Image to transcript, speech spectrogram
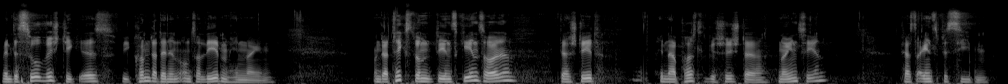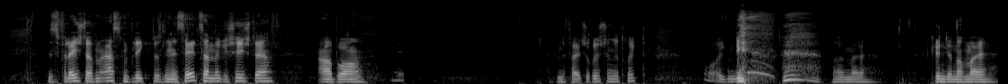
wenn das so wichtig ist, wie kommt er denn in unser Leben hinein? Und der Text, um den es gehen soll, der steht in Apostelgeschichte 19, Vers 1 bis 7. Das ist vielleicht auf den ersten Blick ein bisschen eine seltsame Geschichte, aber ich habe eine falsche Richtung gedrückt. Irgendwie. Könnt ihr nochmal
